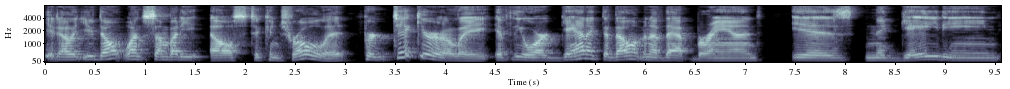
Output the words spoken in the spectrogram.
you know, you don't want somebody else to control it, particularly if the organic development of that brand is negating,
